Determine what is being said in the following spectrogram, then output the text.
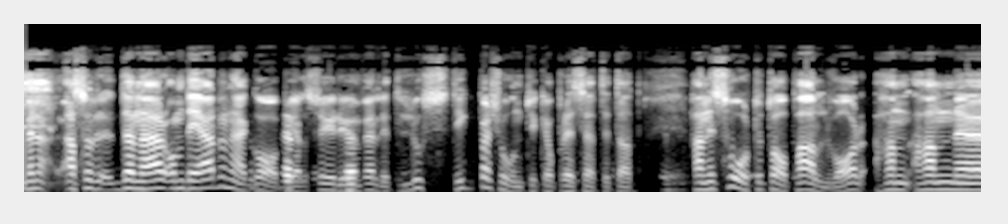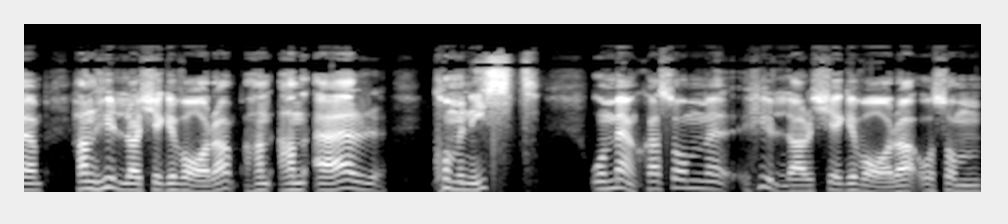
Men alltså den här, om det är den här Gabriel så är det ju en väldigt lustig person tycker jag på det sättet att han är svårt att ta på allvar. Han, han, eh, han hyllar Che Guevara, han, han är kommunist. Och en människa som eh, hyllar Che Guevara och som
